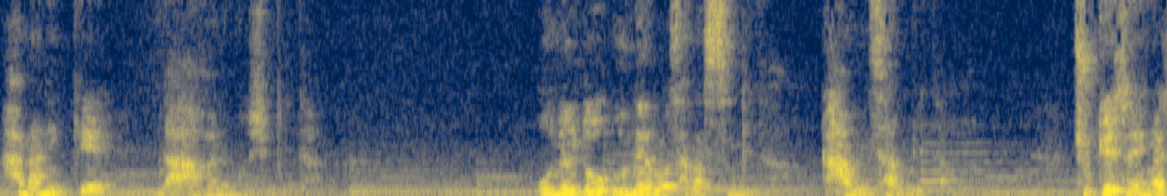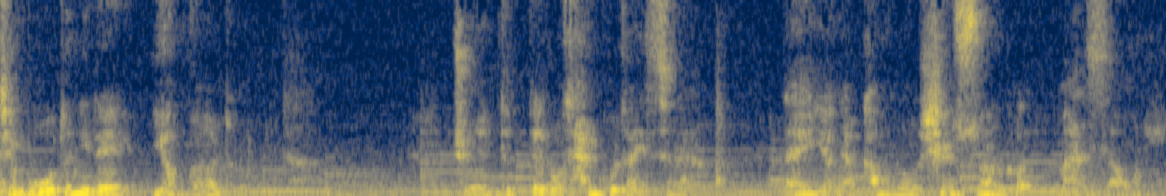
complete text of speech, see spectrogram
하나님께 나아가는 것입니다. 오늘도 은혜로 살았습니다. 감사합니다. 주께서 행하신 모든 일에 영광을 돌립니다. 주님 뜻대로 살고자 했으나 나의 연약함으로 실수한 것 많사오니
